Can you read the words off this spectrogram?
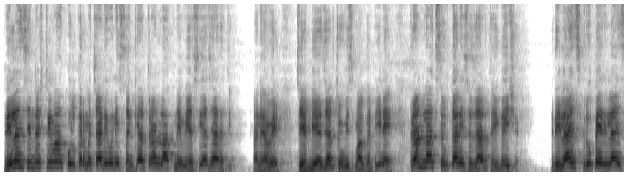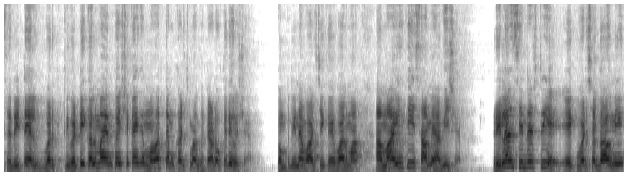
રિલાયન્સ ઇન્ડસ્ટ્રીમાં કુલ કર્મચારીઓની સંખ્યા ત્રણ લાખ નેવ્યાસી હજાર હતી અને હવે જે બે હજાર ચોવીસમાં ઘટીને ત્રણ લાખ સુડતાલીસ હજાર થઈ ગઈ છે. રિલાયન્સ ગ્રુપે રિલાયન્સ રિટેલ વર્ટિકલમાં એમ કહી શકાય કે મહત્તમ ખર્ચમાં ઘટાડો કર્યો છે. કંપનીના વાર્ષિક અહેવાલમાં આ માહિતી સામે આવી છે. રિલાયન્સ ઇન્ડસ્ટ્રીએ એક વર્ષ અગાઉની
